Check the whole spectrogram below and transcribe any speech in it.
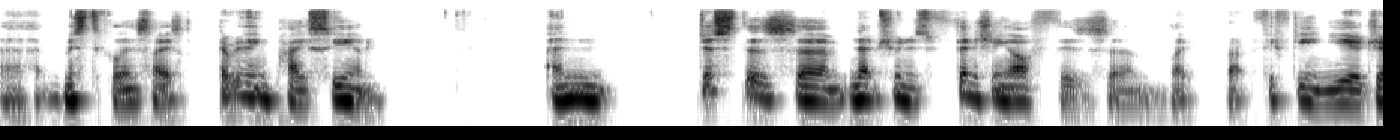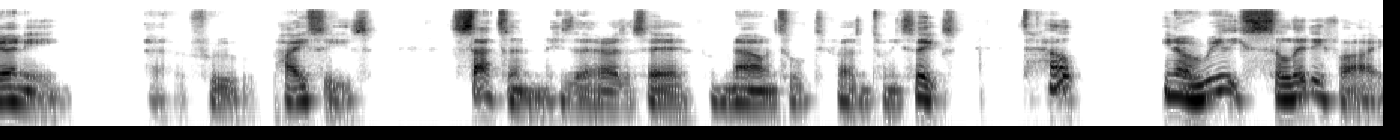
uh, mystical insights, everything Piscean. And just as um, Neptune is finishing off his um, like about 15 year journey uh, through Pisces, Saturn is there, as I say, from now until 2026 to help, you know, really solidify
